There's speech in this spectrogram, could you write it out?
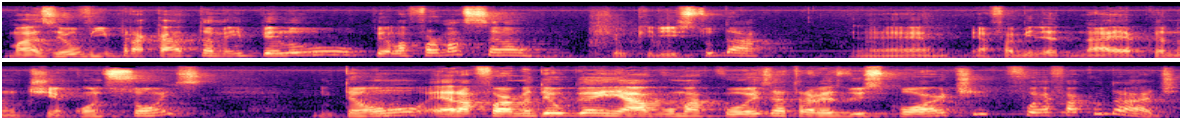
mas eu vim para cá também pelo, pela formação, que eu queria estudar. Né? Minha família na época não tinha condições, então era a forma de eu ganhar alguma coisa através do esporte, foi a faculdade.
